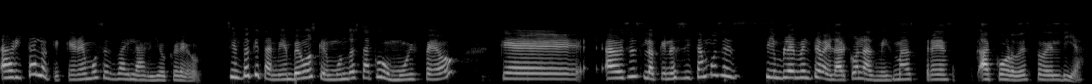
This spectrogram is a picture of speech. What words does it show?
ahorita lo que queremos es bailar, yo creo. Siento que también vemos que el mundo está como muy feo que a veces lo que necesitamos es simplemente bailar con las mismas tres acordes todo el día.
